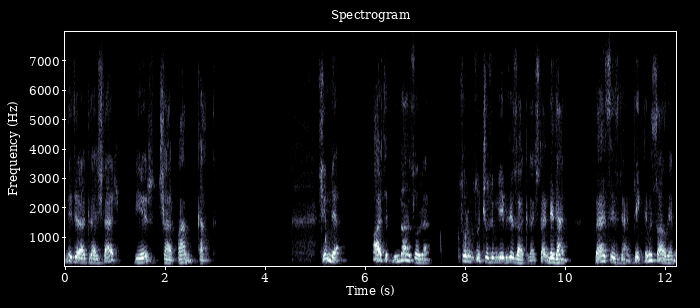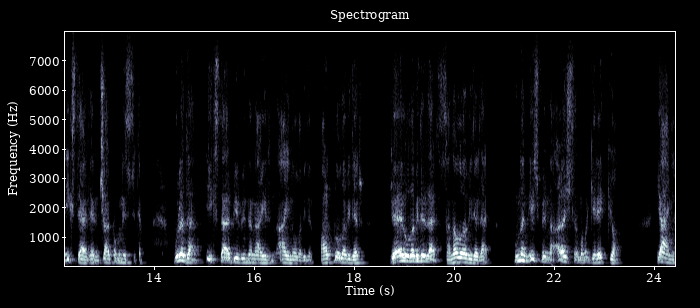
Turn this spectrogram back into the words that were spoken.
nedir arkadaşlar? Bir çarpan kaldı. Şimdi artık bundan sonra sorumuzu çözümleyebiliriz arkadaşlar. Neden? Ben sizden denklemi sağlayan x değerlerin çarpımını istedim. Burada x'ler birbirinden ayrı, aynı olabilir, farklı olabilir reel olabilirler, sanal olabilirler. Bunların hiçbirini araştırmama gerek yok. Yani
